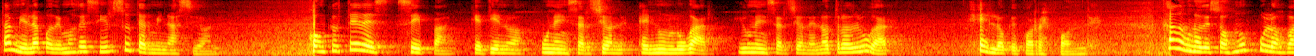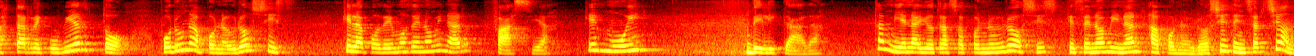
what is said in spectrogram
también la podemos decir su terminación. Con que ustedes sepan que tiene una inserción en un lugar y una inserción en otro lugar, es lo que corresponde. Cada uno de esos músculos va a estar recubierto por una aponeurosis que la podemos denominar fascia, que es muy delicada. También hay otras aponeurosis que se denominan aponeurosis de inserción,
